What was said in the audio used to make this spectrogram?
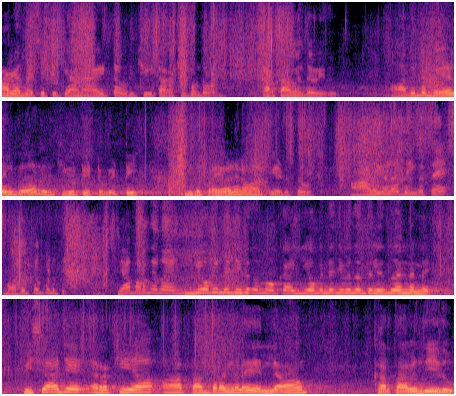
ആകെ നശിപ്പിക്കാനായിട്ട് ഒരു ചീട്ടിറക്കിക്കൊണ്ട് വന്നു കർത്താവ് എന്തോ ചെയ്തു? അതിന്റെ മേളിൽ വേറൊരു ചീട്ടിട്ട് വെട്ടി. ഇത് പ്രയോജനമാക്കി എടുത്തു. ആളുകളെ ദൈവത്തെ മഹത്വപ്പെടുത്തി. ഞാൻ പറഞ്ഞത് ഇയോബിന്റെ ജീവിതം നോക്കുക. ഇയോബിന്റെ ജീവിതത്തിൽ ഇത് തന്നെയല്ലേ? പിശാജ് ഇറക്കിയ ആ തന്ത്രങ്ങളെ എല്ലാം കർത്താവ് എന്ത് ചെയ്തു?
